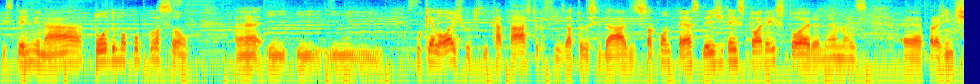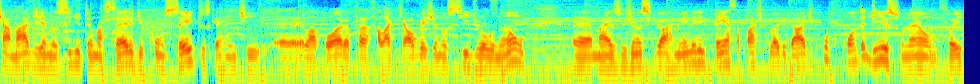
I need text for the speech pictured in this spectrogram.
exterminar toda uma população. É, e, e, e, porque é lógico que catástrofes, atrocidades, isso acontece desde que a história é história, né? Mas é, para a gente chamar de genocídio tem uma série de conceitos que a gente é, elabora para falar que algo é genocídio ou não. É, mas o genocídio armênio ele tem essa particularidade por conta disso, né? Foi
